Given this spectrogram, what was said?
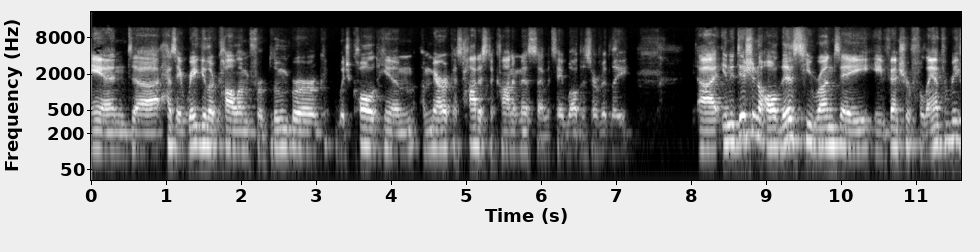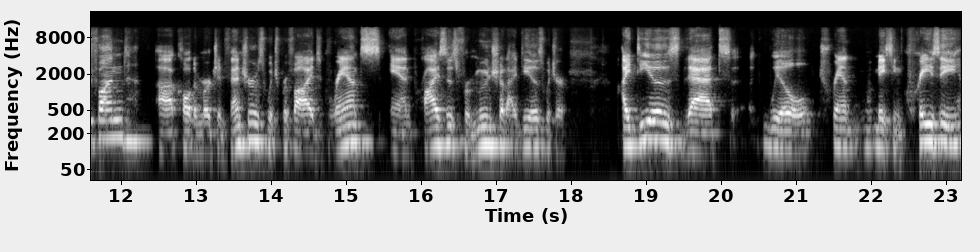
and uh, has a regular column for Bloomberg, which called him America's hottest economist, I would say well deservedly. Uh, in addition to all this, he runs a, a venture philanthropy fund uh, called Emergent Ventures, which provides grants and prizes for moonshot ideas, which are ideas that will may seem crazy,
